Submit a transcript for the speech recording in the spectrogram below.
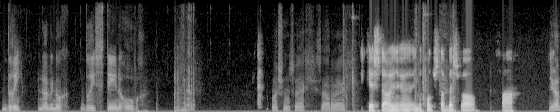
Drie. En dan heb ik nog drie stenen over. Mushrooms weg, zaden weg. Die kist daar in, eh, in de grond staat best wel vaag. Ja?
